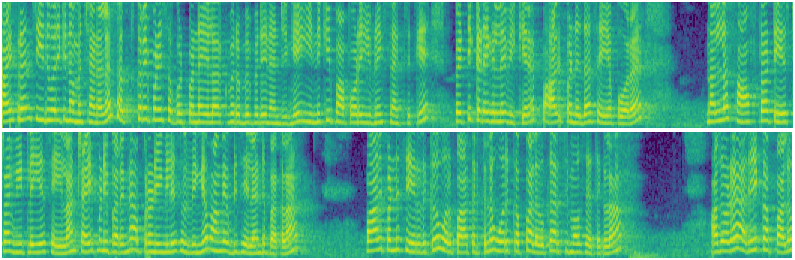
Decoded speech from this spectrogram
ஹாய் ஃப்ரெண்ட்ஸ் இது வரைக்கும் நம்ம சேனலை சப்ஸ்கிரைப் பண்ணி சப்போர்ட் பண்ண எல்லாருக்குமே ரொம்ப பெரிய நன்றிங்க. இன்றைக்கி பாப்பாவோட ஈவினிங் ஸ்நாக்ஸுக்கு பெட்டி கடைகளில் விற்கிற பால் பண்ணு தான் செய்ய போகிறேன் நல்லா சாஃப்டாக டேஸ்ட்டாக வீட்டிலையே செய்யலாம். ட்ரை பண்ணி பாருங்கள் அப்புறம் நீங்களே சொல்வீங்க. வாங்க எப்படி செய்யலான்ட்டு பார்க்கலாம். பால் பண்ணு செய்கிறதுக்கு ஒரு பாத்திரத்தில் ஒரு கப் அளவுக்கு அரிசி மாவு சேர்த்துக்கலாம். அதோட அதே கப்பால்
